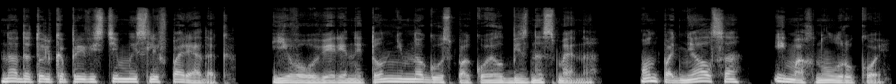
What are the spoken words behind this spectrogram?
Надо только привести мысли в порядок. Его уверенный тон немного успокоил бизнесмена. Он поднялся и махнул рукой.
